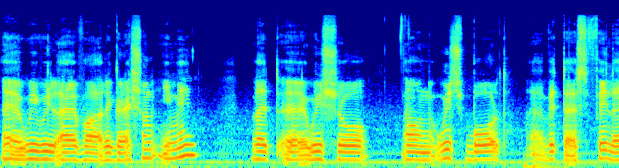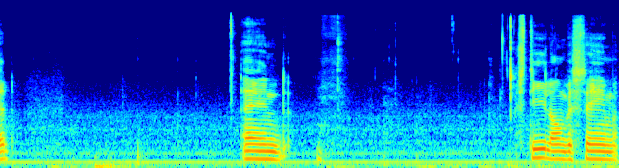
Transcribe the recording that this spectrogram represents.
uh, we will have a regression email that uh, will show on which board uh, the test failed. And still on the same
